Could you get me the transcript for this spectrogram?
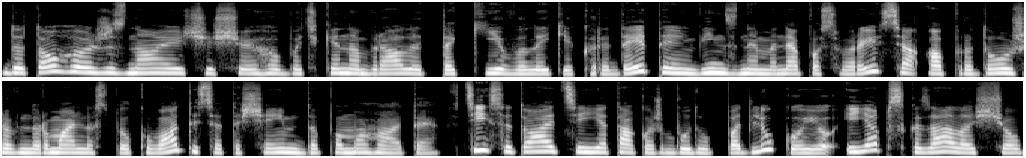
До того ж, знаючи, що його батьки набрали такі великі кредити, він з ними посварився, а продовжив нормально спілкуватися та ще їм допомагати. В цій ситуації я також буду падлюкою, і я б сказала, що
